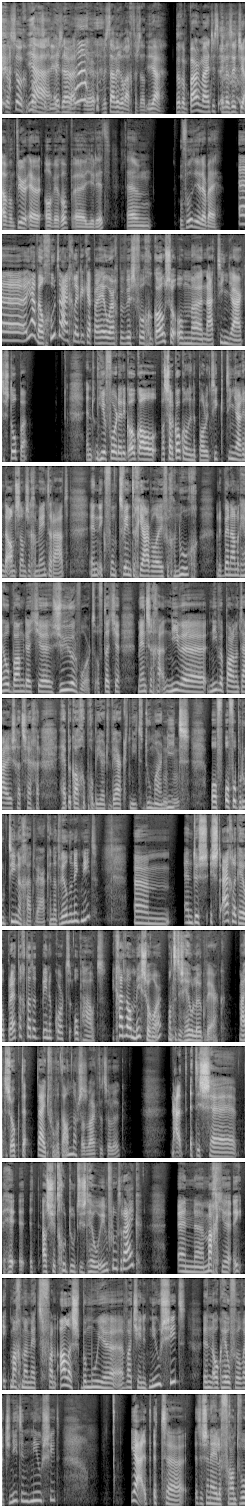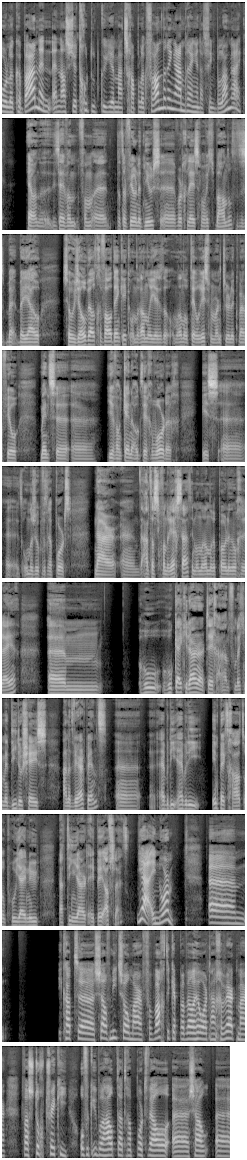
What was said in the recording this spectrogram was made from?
Ik was zo gepakt ja, daar, we staan weer op achterstand. Ja, nog een paar maandjes en dan zit je avontuur er alweer op, uh, Judith. Um, hoe voelde je daarbij? Uh, ja, wel goed eigenlijk. Ik heb er heel erg bewust voor gekozen om uh, na tien jaar te stoppen. En hiervoor deed ik ook al, was, zat ik ook al in de politiek, tien jaar in de Amsterdamse gemeenteraad. En ik vond twintig jaar wel even genoeg. Want ik ben namelijk heel bang dat je zuur wordt. Of dat je mensen, nieuwe, nieuwe parlementariërs gaat zeggen, heb ik al geprobeerd, werkt niet, doe maar mhm. niet. of, of op routine gaat werken. En dat wilde ik niet. Um, en dus is het eigenlijk heel prettig dat het binnenkort ophoudt. Ik ga het wel missen hoor, want het is heel leuk werk. Maar het is ook tijd voor wat anders. Wat maakt het zo leuk? Nou, het, is, uh, als je het goed doet, is het heel invloedrijk. En uh, mag je, ik, ik, mag me met van alles bemoeien eh, wat je in het nieuws ziet. En ook heel veel wat je niet in het nieuws ziet. Ja, het, het, uh, het is een hele verantwoordelijke baan. En, en als je het goed doet, kun je maatschappelijk verandering aanbrengen. Dat vind ik belangrijk. Ja, want je eh, zei van, van, uh, dat er veel in het nieuws uh, wordt gelezen van wat je behandelt. Dat is bij, bij jou sowieso wel het geval, denk ik. Onder andere, je zit onder andere op terrorisme, maar natuurlijk waar veel mensen je van kennen, ook tegenwoordig, is het onderzoek of het rapport naar de aantasting van de rechtsstaat in onder andere Polen en Hongarije. Um, hoe, hoe kijk je daar naar tegenaan? Van dat je met die dossiers aan het werk bent. hebben, die, hebben die impact gehad op hoe jij nu na tien jaar het EP afsluit? Ja, enorm. Um, ik had uh, zelf niet zomaar verwacht. Ik heb er wel heel hard aan gewerkt, maar het was toch tricky of ik überhaupt dat rapport wel uh, zou uh,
